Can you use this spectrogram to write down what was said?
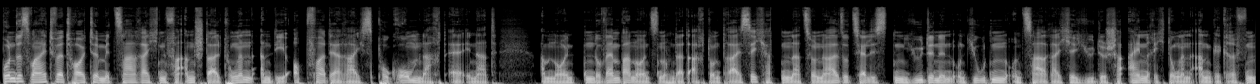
Bundesweit wird heute mit zahlreichen Veranstaltungen an die Opfer der Reichspogromnacht erinnert. Am 9. November 1938 hatten Nationalsozialisten Jüdinnen und Juden und zahlreiche jüdische Einrichtungen angegriffen.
